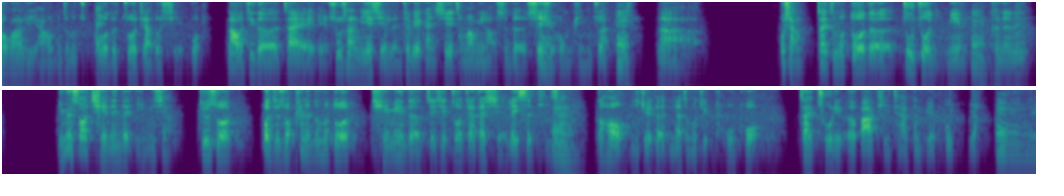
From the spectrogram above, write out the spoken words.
包括李啊，我们这么多的作家都写过。那我记得在脸书上你也写了，特别感谢陈方明老师的《谢雪红评传》。嗯，那我想在这么多的著作里面，嗯，可能有没有受到前人的影响？就是说，或者说看了那么多前面的这些作家在写类似的题材，然后你觉得你要怎么去突破，在处理二八题材跟别人不一样？嗯嗯，对，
